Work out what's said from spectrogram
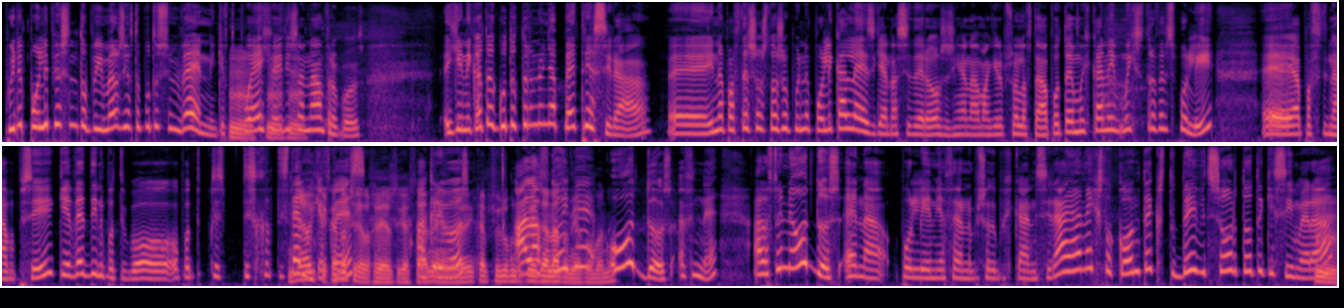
που είναι πολύ πιο συνειδητοποιημένος για αυτό που του συμβαίνει και αυτό που Μμμ, έχει ο ίδιος μμμ. σαν άνθρωπος. Γενικά το Good Doctor είναι μια πέτρια σειρά. Ε, είναι από αυτές ωστόσο που είναι πολύ καλές για να σιδερώσεις, για να μαγειρέψεις όλα αυτά. Οπότε μου έχει, κάνει, μου έχει συντροφεύσει πολύ ε, από αυτή την άποψη και δεν την υποτιμώ. Οπότε τις, τις, τις Ναι, στέλνω όχι, και αυτές. 100% χρειάζεται και αυτά. ναι, Ακριβώς. δηλαδή, κάποιοι βλέπουν το Αλλά Grey's αυτό Anatomy είναι ακόμα. Ναι. όντως. Ναι, αλλά αυτό είναι όντως ένα πολύ ενδιαφέρον επεισόδιο που έχει κάνει η σειρά. Εάν έχεις το context του David Shore τότε και σήμερα. Μμ.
